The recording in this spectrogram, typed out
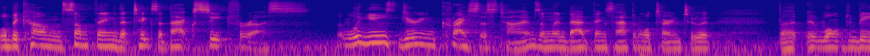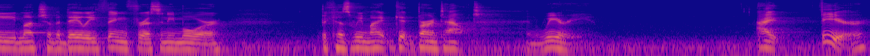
will become something that takes a back seat for us, we'll use during crisis times, and when bad things happen, we'll turn to it, but it won't be much of a daily thing for us anymore because we might get burnt out and weary. I fear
